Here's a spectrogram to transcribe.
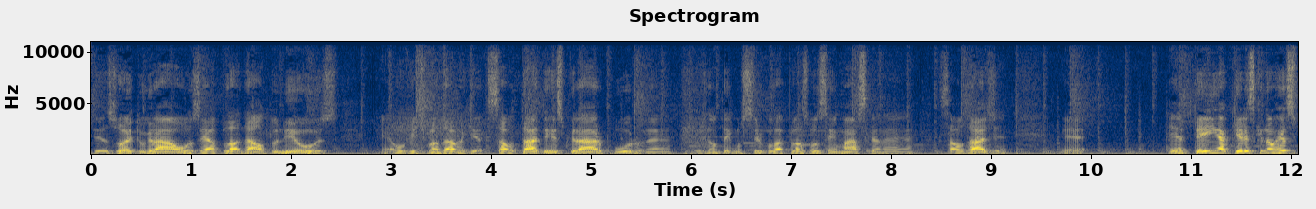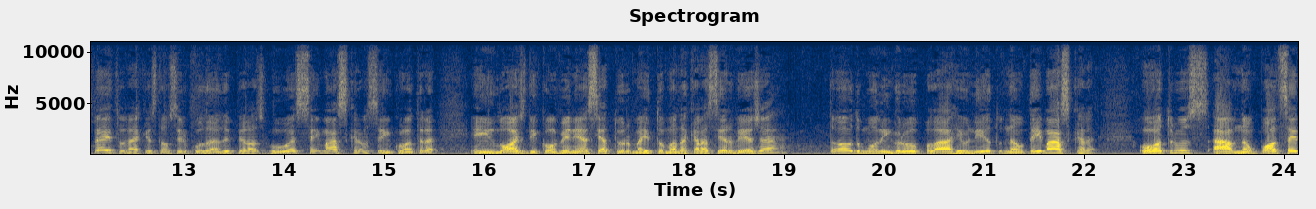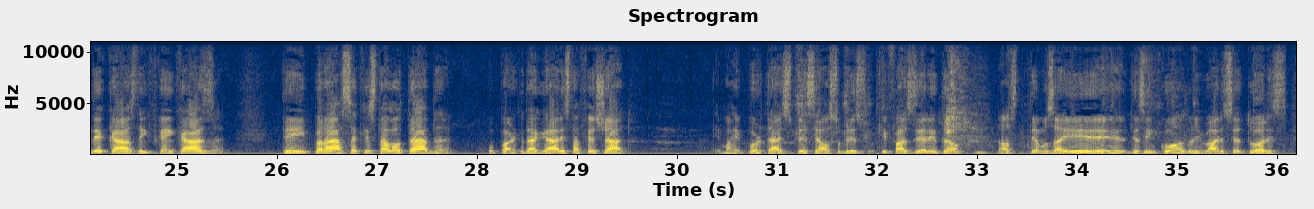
18 graus, é a Planalto News. É, o ouvinte mandava aqui, que saudade de respirar puro, né? Não tem como circular pelas ruas sem máscara, né? Saudade. É, é, tem aqueles que não respeitam, né? Que estão circulando pelas ruas sem máscara. Você encontra em lojas de conveniência a turma aí tomando aquela cerveja, todo mundo em grupo lá, reunido, não tem máscara. Outros, ah, não pode sair de casa, tem que ficar em casa. Tem praça que está lotada. O Parque da Gara está fechado. Tem uma reportagem especial sobre isso. O que fazer então? Nós temos aí desencontro em vários setores.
